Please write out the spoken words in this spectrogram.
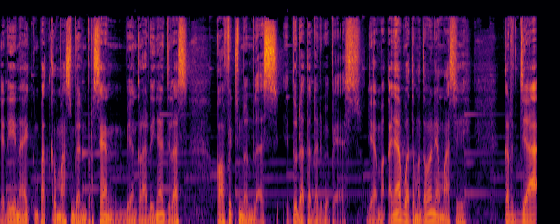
Jadi naik 4,9 persen. Yang keladinya jelas COVID-19. Itu data dari BPS. Ya makanya buat teman-teman yang masih kerja,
